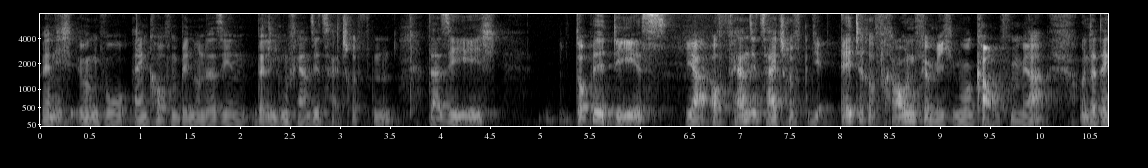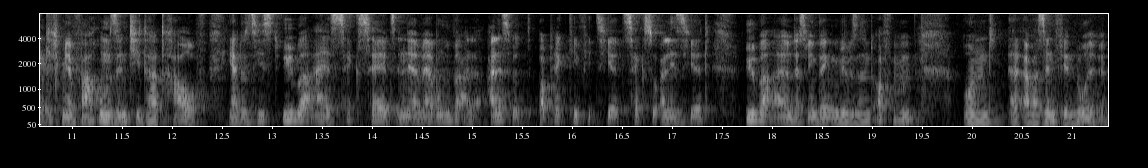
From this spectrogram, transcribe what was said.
wenn ich irgendwo einkaufen bin und da, sehen, da liegen Fernsehzeitschriften, da sehe ich Doppel-Ds ja, auf Fernsehzeitschriften, die ältere Frauen für mich nur kaufen, ja. Und da denke ich mir, warum sind die da drauf? Ja, du siehst überall Sex Sales in der Werbung, überall. Alles wird objektifiziert, sexualisiert, überall. Und deswegen denken wir, wir sind offen. Und, äh, aber sind wir null?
